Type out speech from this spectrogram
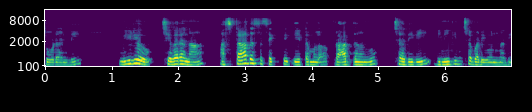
చూడండి. వీడియో చివరన అష్టాదశ శక్తి పీఠముల ప్రార్థనను చదివి వినిపించబడి ఉన్నది.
